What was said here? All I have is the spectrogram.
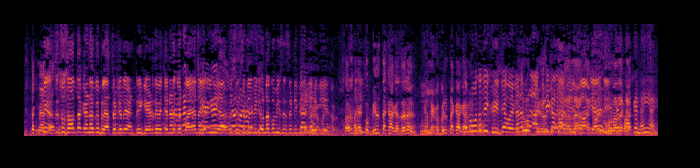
ਜਿੱਥੇ ਤੱਕ ਮੈਂ ਕਿ ਐਸਐਚਓ ਸਾਹਿਬ ਦਾ ਕਹਿਣਾ ਕੋਈ ਬ੍ਰੈਸਲੇਟ ਜਿਹੜੇ ਐਂਟਰੀ ਗੇਟ ਦੇ ਵਿੱਚ ਇਹਨਾਂ ਨੇ ਕੋਈ ਪਾਇਆ ਨਜ਼ਰ ਹੀ ਨਹੀਂ ਆਇਆ ਕੋਈ ਸੀਸੀਟੀਵੀ ਚ ਉਹਨਾਂ ਕੋਲ ਵੀ ਸੀਸੀਟੀਵੀ ਜਿਹੜੀ ਹੈਗੀ ਹੈ। ਸਰ ਮੇਰੇ ਕੋਲ ਬਿੱਲ ਤੱਕ ਹੈਗਾ ਸਰ। ਮੇਰੇ ਕੋਲ ਬਿੱਲ ਤੱਕ ਹੈਗਾ ਸਰ ਉਹ ਤਾਂ ਤੁਸੀਂ ਖਰੀਦਿਆ ਹੋਏਗਾ ਨਾ ਪਰ ਅੱਜ ਦੀ ਗੱਲ ਕਰਦੇ ਬਿੱਲ ਪਾ ਕੇ ਆਏ ਸੀ। ਉਹਨਾਂ ਦਾ ਪਾ ਕੇ ਨਹੀਂ ਆਏ।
